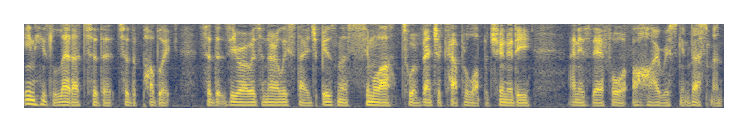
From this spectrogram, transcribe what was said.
in his letter to the to the public said that Xero is an early stage business similar to a venture capital opportunity and is therefore a high risk investment.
